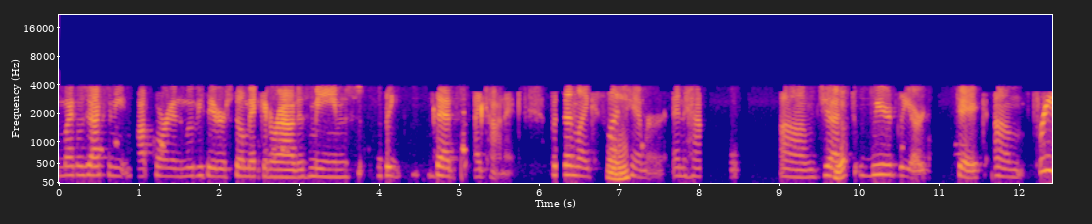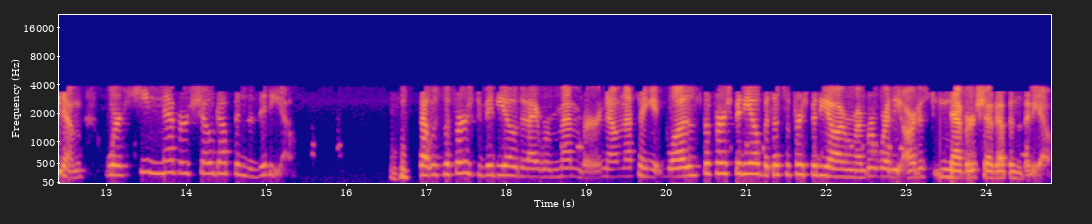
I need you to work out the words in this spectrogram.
Michael Jackson eating popcorn in the movie theater still making around as memes. Like that's iconic. But then like Mhm. Sledgehammer and how um just Yep. weirdly artistic, um, Freedom, where he never showed up in the video. Mhm. That was the first video that I remember. Now I'm not saying it was the first video, but that's the first video I remember where the artist never showed up in the video.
